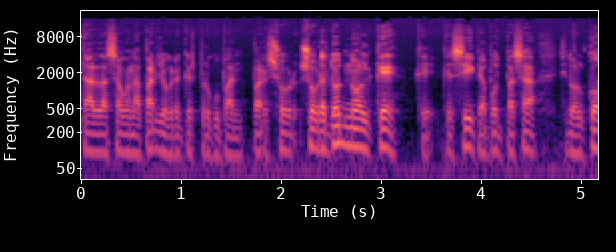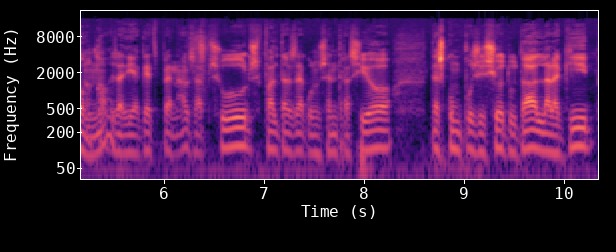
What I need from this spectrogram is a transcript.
de la segona part jo crec que és preocupant, per sobre, sobretot no el què, que, que sí que pot passar, sinó el com, no? és a dir, aquests penals absurds, faltes de concentració, descomposició total de l'equip,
